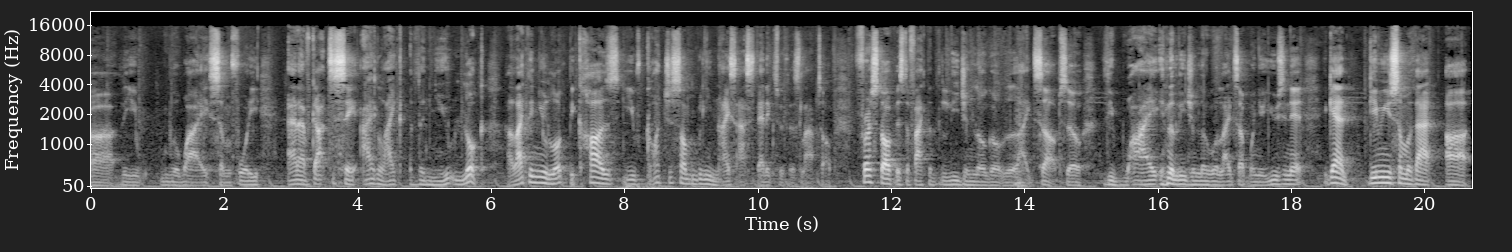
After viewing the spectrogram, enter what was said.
uh, the, the Y740, and I've got to say I like the new look. I like the new look because you've got just some really nice aesthetics with this laptop. First off is the fact that the Legion logo lights up. So the Y in the Legion logo lights up when you're using it. Again, giving you some of that uh,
